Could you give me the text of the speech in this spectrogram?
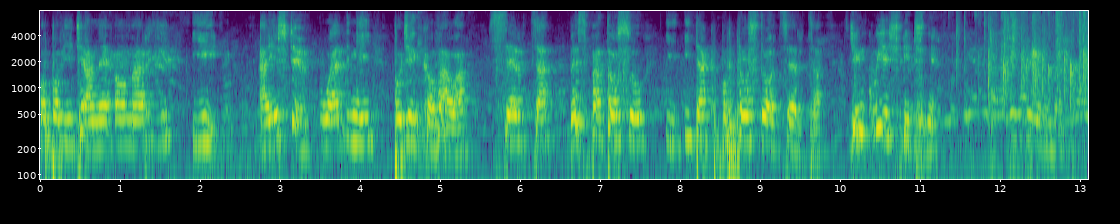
opowiedziane o Marii i a jeszcze ładniej podziękowała z serca, bez patosu i, i tak po prostu od serca. Dziękuję ślicznie. Dziękuję bardzo.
